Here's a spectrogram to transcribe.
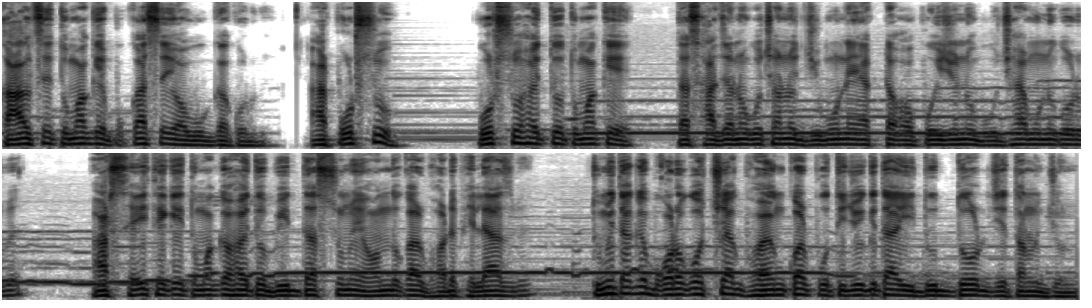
কাল সে তোমাকে প্রকাশ্যেই অবজ্ঞা করবে। আর পরশু? পরশু হয়তো তোমাকে তার সাজানো গোছানো জীবনে একটা অপ্রয়োজনীয় বোঝা মনে করবে। আর সেই থেকেই তোমাকে হয়তো বৃদ্ধাশ্রমে অন্ধকার ঘরে ফেলে আসবে। তুমি তাকে বড় করছ এক ভয়ঙ্কর প্রতিযোগিতায় ইঁদুর জেতানোর জন্য।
